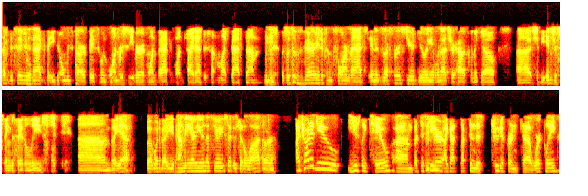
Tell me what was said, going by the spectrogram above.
of decision in that that you can only start basically one receiver and one back and one tight end or something like that. Um, mm-hmm. So it's a very different format, and it's our first year doing it. We're not sure how it's going to go. Uh, it should be interesting to say the least. Um, but yeah. But what about you? How many are you in this year? You said you said a lot, or I try to do usually two, um, but this mm-hmm. year I got sucked into two different uh, work leagues,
